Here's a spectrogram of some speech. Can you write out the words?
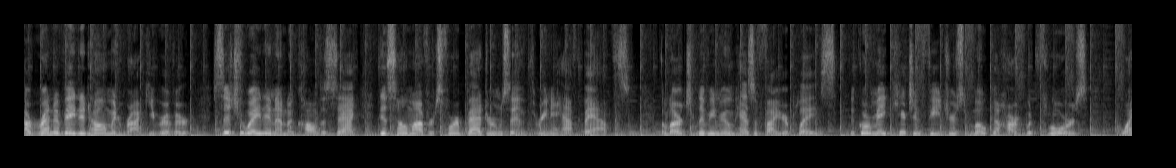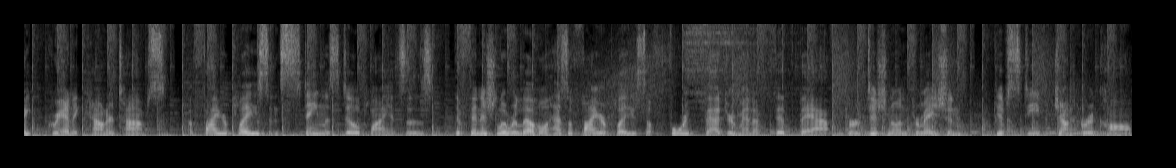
A renovated home in Rocky River. Situated in a cul-de-sac, this home offers four bedrooms and three and a half baths. The large living room has a fireplace. The gourmet kitchen features mocha hardwood floors, white granite countertops, a fireplace, and stainless steel appliances. The finished lower level has a fireplace, a fourth bedroom, and a fifth bath. For additional information, give Steve Junker a call.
